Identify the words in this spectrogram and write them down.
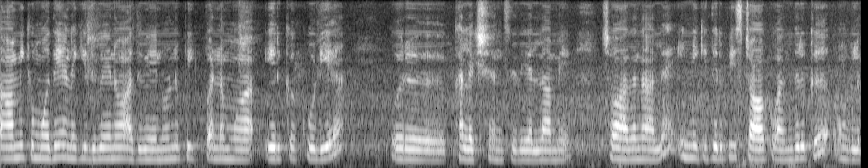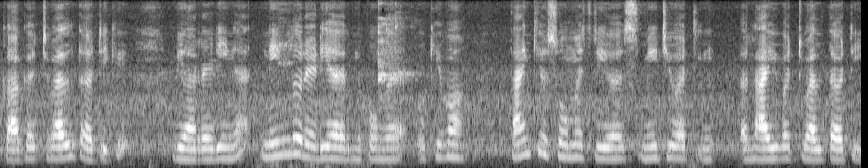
காமிக்கும் போதே எனக்கு இது வேணும் அது வேணும்னு பிக் பண்ண மா இருக்கக்கூடிய ஒரு கலெக்ஷன்ஸ் இது எல்லாமே. ஸோ அதனால் இன்றைக்கி திருப்பி ஸ்டாக் வந்திருக்கு. உங்களுக்காக டுவெல் தேர்ட்டிக்கு வி ஆர் ரெடிங்க நீங்களும் ரெடியாக இருந்துக்கோங்க. ஓகேவா thank you so much dears meet you at live at twelve thirty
